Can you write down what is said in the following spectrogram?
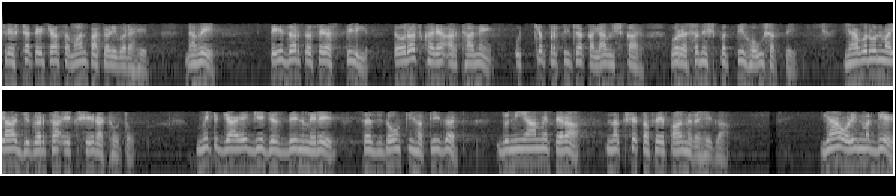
श्रेष्ठतेच्या समान पातळीवर आहेत. नव्हे ते जर तसे असतील तरच खऱ्या अर्थाने उच्च प्रतीचा कलाविष्कार व रसनिष्पत्ती होऊ शकते. ह्यावरून मला जिगरचा एक शेर आठवतो. मिट जाएगी जिस दिन मेरे सजदों की हकीकत दुनिया में तेरा नक्ष कफे पान रहेगा. ह्या ओळींमध्ये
